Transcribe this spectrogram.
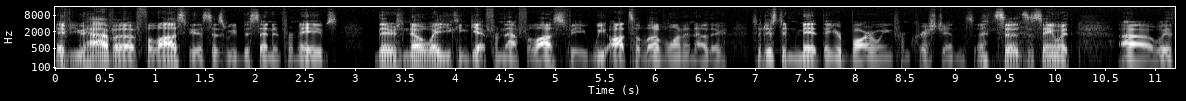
if you have a philosophy that says we've descended from apes there's no way you can get from that philosophy we ought to love one another. So just admit that you're borrowing from christians. And so it's the same with uh, with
